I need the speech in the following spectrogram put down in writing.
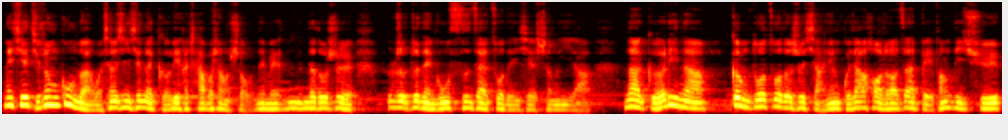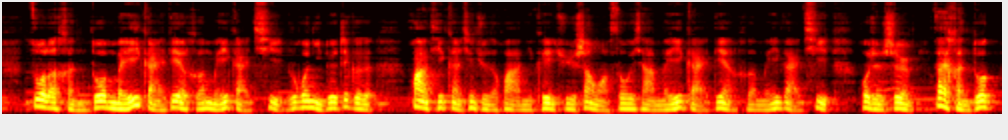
那些集中供暖，我相信现在格力还插不上手，那边那都是热热电公司在做的一些生意啊。那格力呢，更多做的是响应国家号召，在北方地区做了很多煤改电和煤改气。如果你对这个话题感兴趣的话，你可以去上网搜一下煤改电和煤改气，或者是在很多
